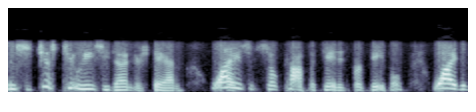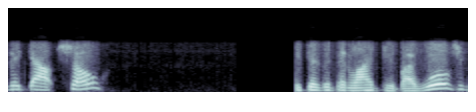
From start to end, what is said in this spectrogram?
This is just too easy to understand. Why is it so complicated for people? Why do they doubt so? because they've been lied to by wolves in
